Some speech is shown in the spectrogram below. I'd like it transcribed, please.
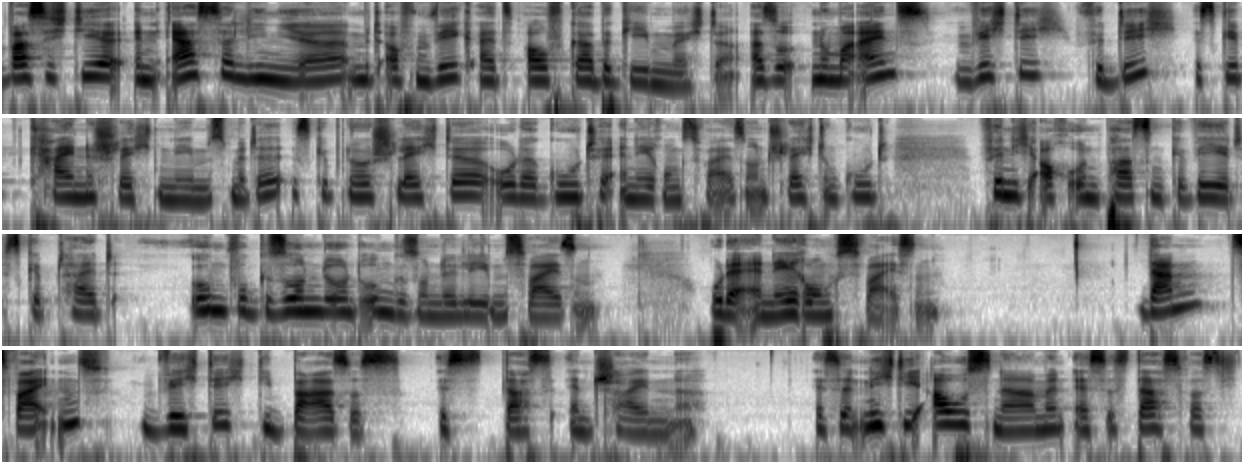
was ich dir in erster Linie mit auf den Weg als Aufgabe geben möchte. Also Nummer eins, wichtig für dich, es gibt keine schlechten Lebensmittel, es gibt nur schlechte oder gute Ernährungsweisen. Und schlecht und gut finde ich auch unpassend gewählt. Es gibt halt irgendwo gesunde und ungesunde Lebensweisen oder Ernährungsweisen. Dann zweitens, wichtig, die Basis ist das Entscheidende. Es sind nicht die Ausnahmen, es ist das, was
